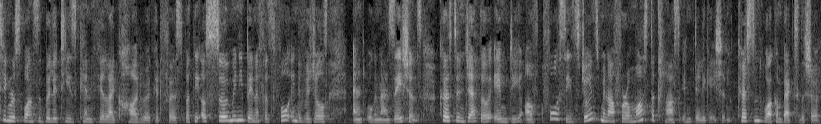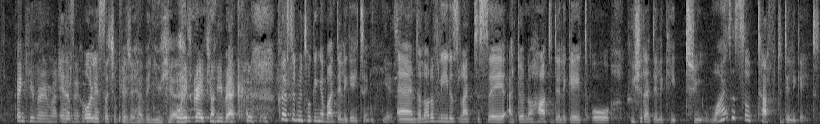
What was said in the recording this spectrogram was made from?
Delegating responsibilities can feel like hard work at first, but there are so many benefits for individuals and organizations. Kirsten Jatho, MD of Four Seats, joins me now for a masterclass in delegation. Kirsten, welcome back to the show. Thank you very much. It is always such a pleasure having you here. always great to be back. Kirsten, we're talking about delegating. Yes. And a lot of leaders like to say, I don't know how to delegate or who should I delegate to? Why is it so tough to delegate?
